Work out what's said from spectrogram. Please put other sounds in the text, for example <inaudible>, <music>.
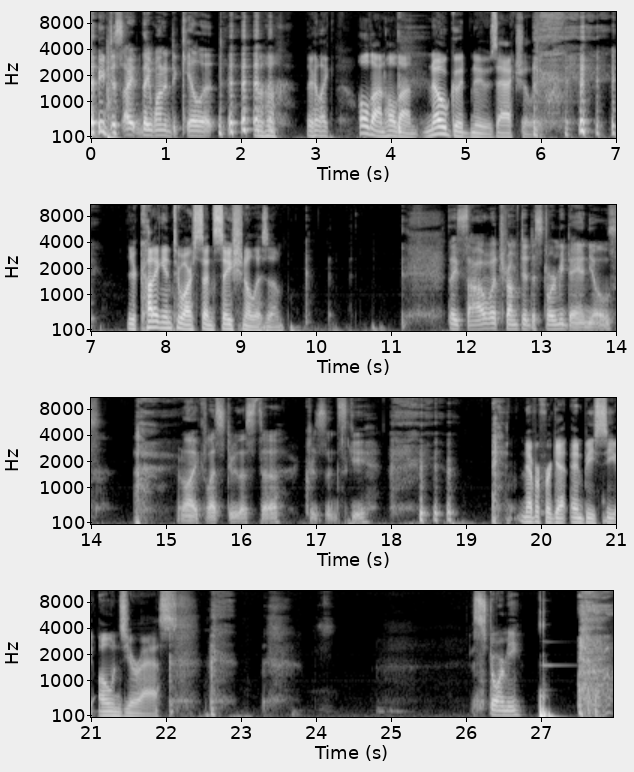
they decided they wanted to kill it. uh-huh. They're like, hold on, hold on. No good news, actually. <laughs> You're cutting into our sensationalism. they saw what Trump did to Stormy Daniels. They're like, let's do this to Krasinski. <laughs> Never forget, NBC owns your ass. Stormy. <laughs>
